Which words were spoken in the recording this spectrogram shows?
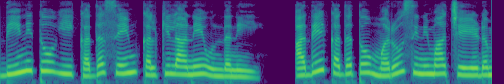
దీనితో ఈ కథ సేమ్ కల్కిలానే ఉందని. అదే కథతో మరో సినిమా చేయడం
